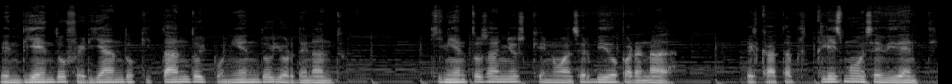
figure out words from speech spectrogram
vendiendo, feriando, quitando y poniendo y ordenando. 500 años que no han servido para nada. El cataclismo es evidente.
